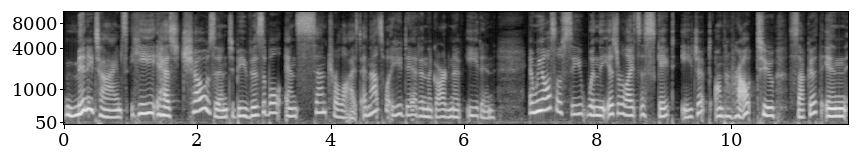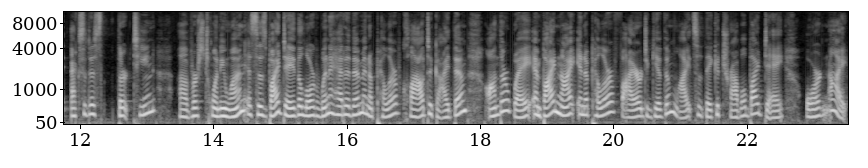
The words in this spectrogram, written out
many times he has chosen to be visible and centralized. And that's what he did in the Garden of Eden. And we also see when the Israelites escaped Egypt on the route to Succoth in Exodus 13. Uh, verse 21, it says, By day the Lord went ahead of them in a pillar of cloud to guide them on their way, and by night in a pillar of fire to give them light so they could travel by day or night.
